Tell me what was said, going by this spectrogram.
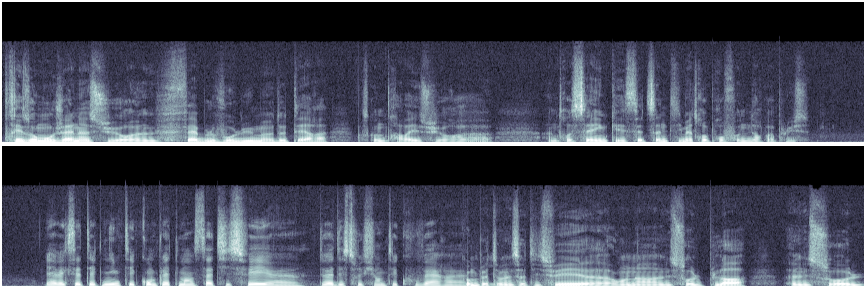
très homogène sur un faible volume de terre parce qu'on travaille sur entre 5 et 7 cm de profondeur, pas plus. Et avec cette technique, tu es complètement satisfait euh, de la destruction de tes couverts euh, Complètement satisfait. Euh, on a un sol plat, un sol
